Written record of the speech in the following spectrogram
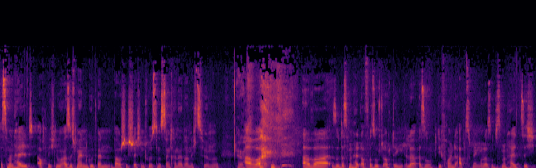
dass man halt auch nicht nur, also ich meine, gut, wenn Bausch jetzt schlecht in Touristen ist, dann kann er da nichts für, ne? Ja. Aber, aber so, dass man halt auch versucht, auch den, also die Freunde abzulenken oder so, dass man halt sich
